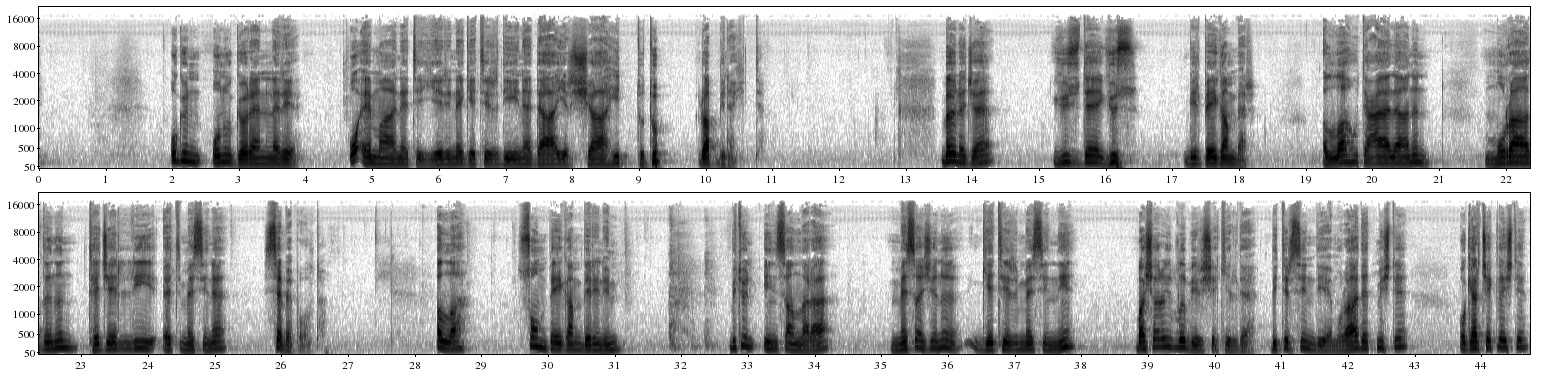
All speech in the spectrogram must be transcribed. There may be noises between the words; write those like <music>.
O gün onu görenleri o emaneti yerine getirdiğine dair şahit tutup Rabbine gitti. Böylece yüzde yüz bir peygamber Allahu Teala'nın muradının tecelli etmesine sebep oldu. Allah son peygamberinin bütün insanlara mesajını getirmesini başarılı bir şekilde bitirsin diye murad etmişti. O gerçekleşti.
